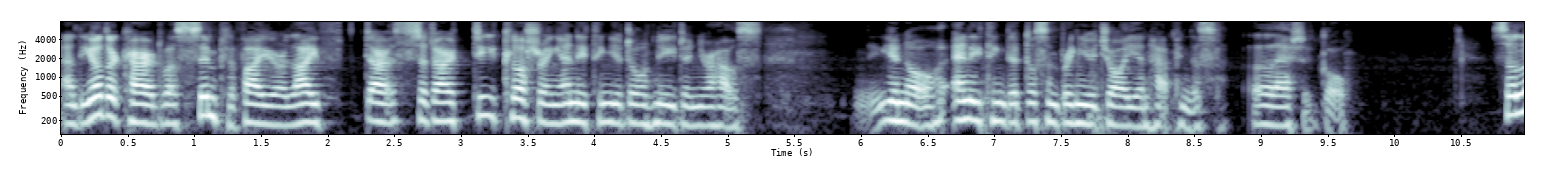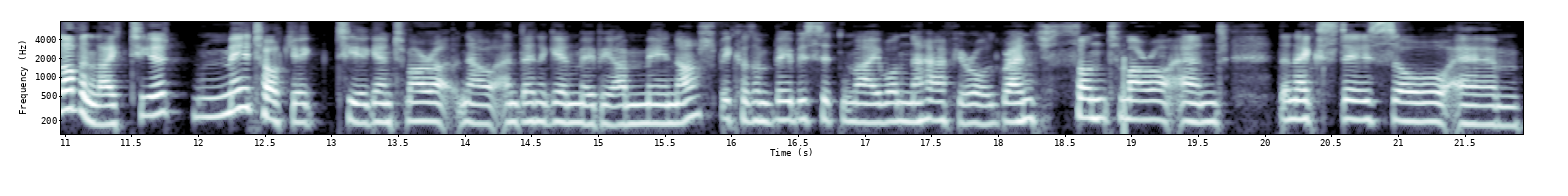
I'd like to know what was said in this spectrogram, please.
And the other card was simplify your life, start decluttering anything you don't need in your house you know, anything that doesn't bring you joy and happiness, let it go. So love and light to you. May talk to you again tomorrow now, and then again maybe I may not because I'm babysitting my one and a half year old grandson tomorrow and the next day. So um,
